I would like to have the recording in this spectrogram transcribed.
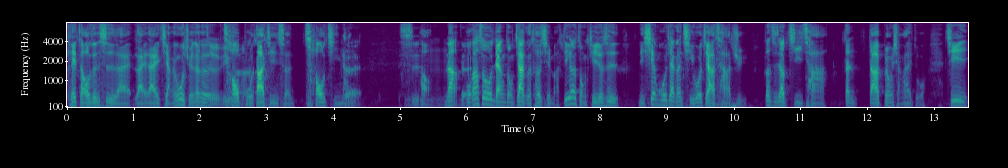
可以找到认识的来来来讲，因为我觉得那个超博大精深，超级难。对是好那我刚说有两种价格特性嘛，第二种其实就是你现货价跟期货价的差距，那这叫基差，但大家不用想太多。其实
